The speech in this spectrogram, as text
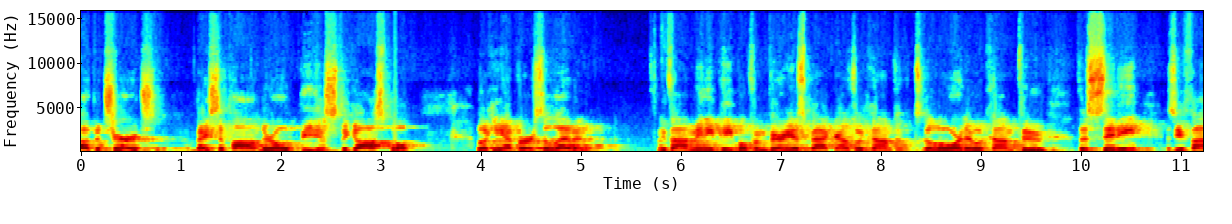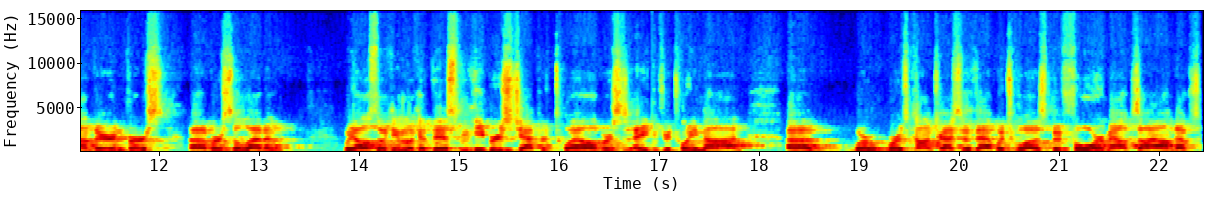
of the church based upon their obedience to the gospel. Looking at verse 11, we find many people from various backgrounds will come to, to the Lord. They will come to the city, as you find there in verse uh, verse 11. We also can look at this from Hebrews chapter 12, verses 18 through 29, uh, where, where it's contrasted with that which was before Mount Zion, that, was,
